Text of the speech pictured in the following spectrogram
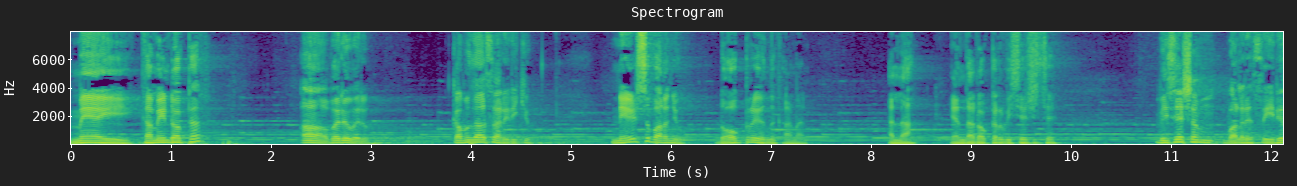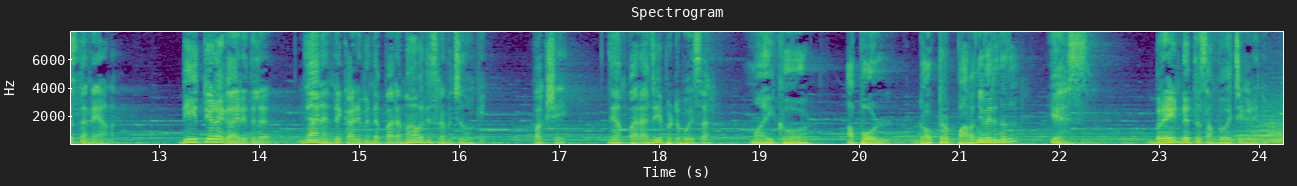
may I come in doctor ആ വരൂ വരൂ. കമൽദാസ് സാർ ഇരിക്കും. നേഴ്സ് പറഞ്ഞു ഡോക്ടറെ ഒന്ന് കാണാൻ. അല്ല എന്താ ഡോക്ടർ വിശേഷിച്ച്? വിശേഷം വളരെ സീരിയസ് തന്നെയാണ്. ദീപ്തിയുടെ കാര്യത്തിൽ ഞാൻ എന്റെ കഴിവിന്റെ പരമാവധി ശ്രമിച്ചു നോക്കി. പക്ഷേ ഞാൻ പരാജയപ്പെട്ടു പോയി സാർ. മൈ ഗോഡ് അപ്പോൾ ഡോക്ടർ പറഞ്ഞു വരുന്നത്? യെസ് ബ്രെയിൻ ഡെത്ത് സംഭവിച്ചു കഴിഞ്ഞു.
